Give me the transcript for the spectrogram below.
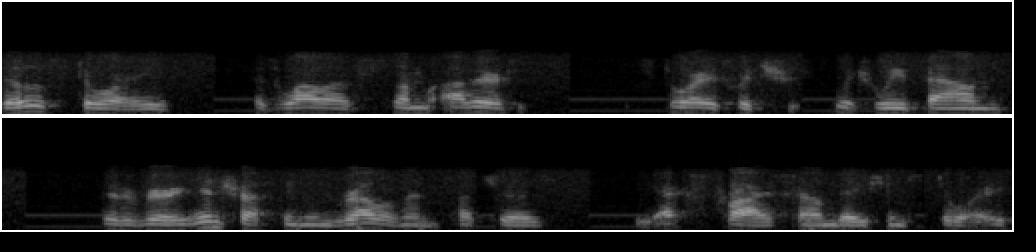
those stories as well as some other stories which which we found that are very interesting and relevant, such as the X Prize Foundation story,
